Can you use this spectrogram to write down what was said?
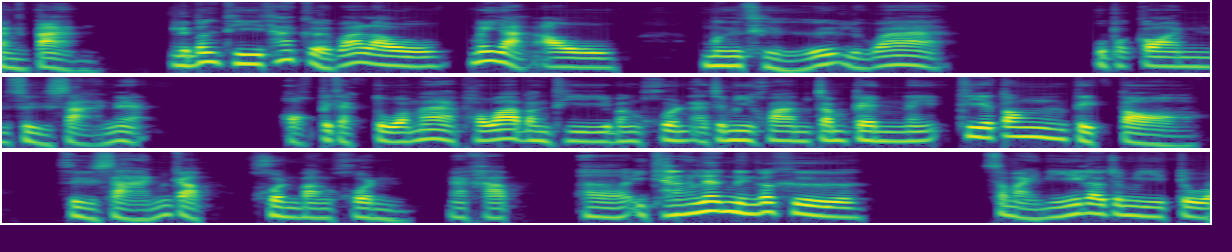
ต่างๆ หรือบางทีถ้าเกิดว่าเราไม่อยากเอามือถือหรือว่าอุปกรณ์สื่อสารเนี่ย ออกไปจากตัวมาก เพราะว่าบางทีบางคนอาจจะมีความจำเป็นในที่จะต้องติดต่อสื่อสารกับคนบางคนนะครับอ๋ออีกทางเรื่องหนึ่งก็คือ สมัยนี้เราจะมีตัว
